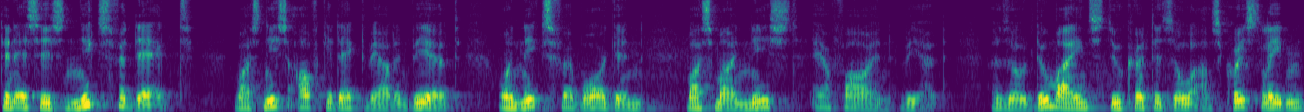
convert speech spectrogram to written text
denn es ist nichts verdeckt, was nicht aufgedeckt werden wird, und nichts verborgen, was man nicht erfahren wird. Also du meinst, du könntest so als Christ leben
